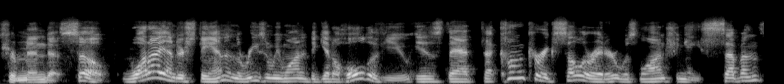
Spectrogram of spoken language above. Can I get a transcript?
Tremendous. So, what I understand, and the reason we wanted to get a hold of you, is that uh, Conquer Accelerator was launching a seventh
